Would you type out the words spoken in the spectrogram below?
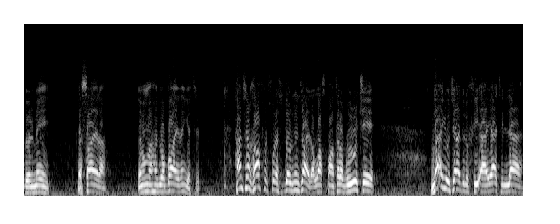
bölmək və s. İmam Məhəmməd və bu ayədən getirib. Həmçinin Qafir surəsi 4-cü ayda Allah subhanətələ buyurur ki Mə yücədülü fi ayətilləh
